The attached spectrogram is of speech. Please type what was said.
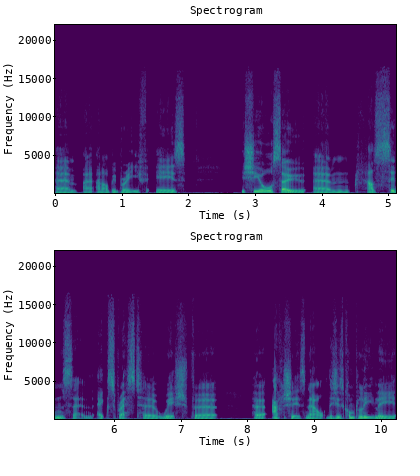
um, and I'll be brief, is she also um, has since then expressed her wish for her ashes. Now, this is completely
